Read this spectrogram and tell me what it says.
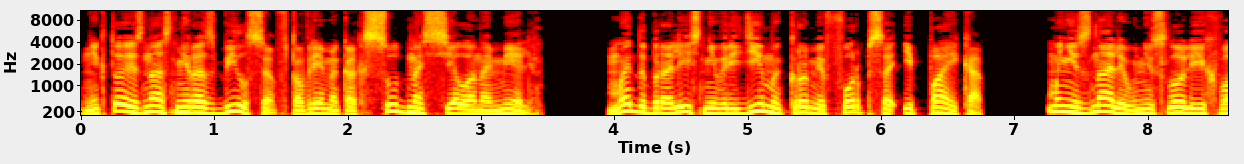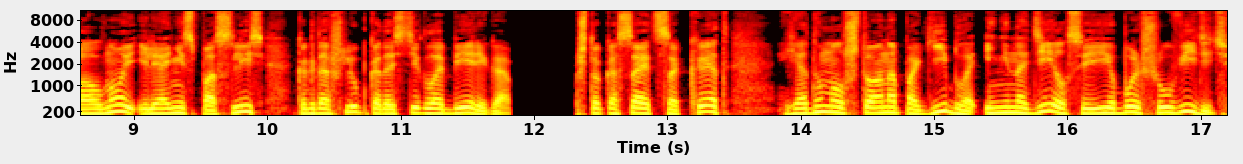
Никто из нас не разбился, в то время как судно село на мель. Мы добрались невредимы, кроме Форбса и Пайка. Мы не знали, унесло ли их волной или они спаслись, когда шлюпка достигла берега. Что касается Кэт, я думал, что она погибла и не надеялся ее больше увидеть.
